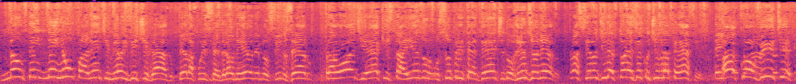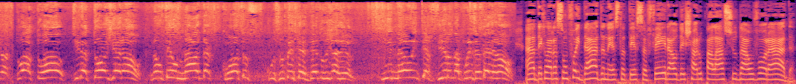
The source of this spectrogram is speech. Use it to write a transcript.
não tem nenhum parente meu investigado pela Polícia Federal, nem eu, nem meus filhos, zero. Para onde é que está indo o superintendente do Rio de Janeiro? Para ser o diretor executivo da PF. A convite do atual diretor-geral. Não tenho nada contra o superintendente do Rio de Janeiro e não interfiram na Polícia Federal. A declaração foi dada nesta terça-feira ao deixar o Palácio da Alvorada.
